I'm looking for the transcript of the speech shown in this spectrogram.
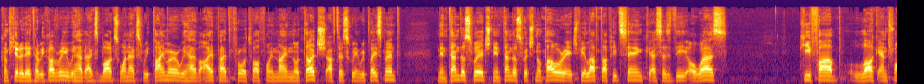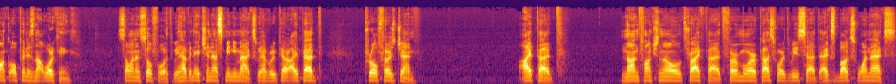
computer data recovery, we have Xbox One X retimer, we have iPad Pro 12.9 no touch after screen replacement, Nintendo Switch, Nintendo Switch no power, HP laptop heatsink, SSD, OS, key fob, lock and trunk open is not working, so on and so forth. We have an HNS Mini Max, we have a repair iPad Pro first gen, iPad, non-functional trackpad, firmware password reset, Xbox One X,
